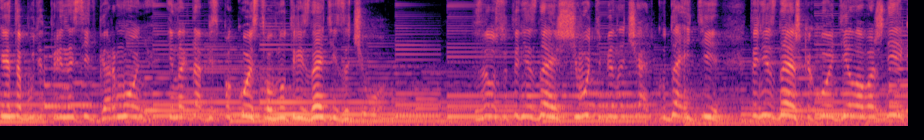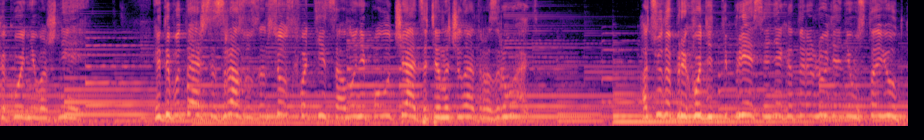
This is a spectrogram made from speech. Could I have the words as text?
И это будет приносить гармонию. Иногда беспокойство внутри, знаете из-за чего? Из-за того, что ты не знаешь, с чего тебе начать, куда идти. Ты не знаешь, какое дело важнее, какое не важнее. И ты пытаешься сразу за все схватиться, оно не получается, тебя начинает разрывать. Отсюда приходит депрессия, некоторые люди, они устают.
